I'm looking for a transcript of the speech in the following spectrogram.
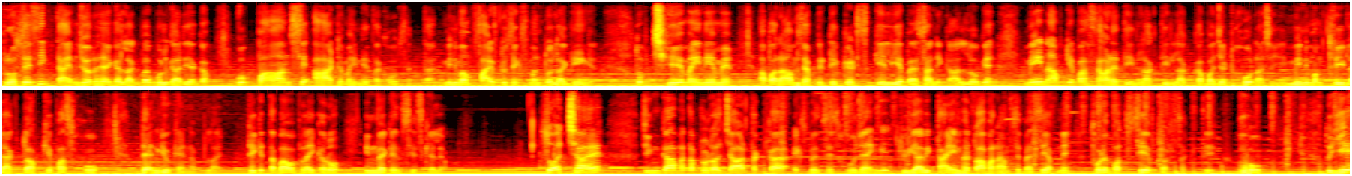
प्रोसेसिंग टाइम जो रहेगा लगभग बुल्गारिया का वो पाँच से आठ महीने तक हो सकता है। Minimum five to six month तो लगेंगे। तो छः महीने में आप आराम से अपनी टिकट्स के लिए पैसा निकाल लोगे। मेन आपके पास साढ़े तीन लाख तीन लाख का बजट होना चाहिए। मिनिमम थ्री लाख तो आपके पास हो। देन यू कैन अप्लाई ठीक है तब आप अप्लाई करो इन वैकेंसीज के लिए। सो so, अच्छा है जिनका मतलब टोटल चार तक का एक्सपेंसेस हो जाएँगे क्योंकि अभी टाइम है तो आप आराम से पैसे अपने थोड़े बहुत सेव कर सकते हो। तो ये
